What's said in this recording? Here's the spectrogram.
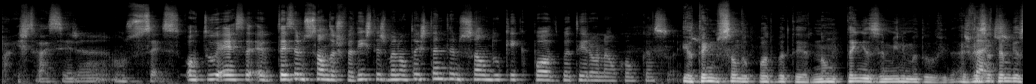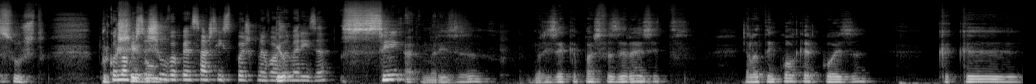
"Pá, Isto vai ser ah, um sucesso. Ou tu essa, tens a noção das fadistas, mas não tens tanta noção do que é que pode bater ou não como canções. Eu tenho noção do que pode bater, não tenhas a mínima dúvida. Às vezes Tens. até me assusto. Porque Quando ouviste a chegam- chuva, pensaste isso depois que na voz Eu- da Marisa? Sim, a Marisa, a Marisa é capaz de fazer êxito. Ela tem qualquer coisa que, que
